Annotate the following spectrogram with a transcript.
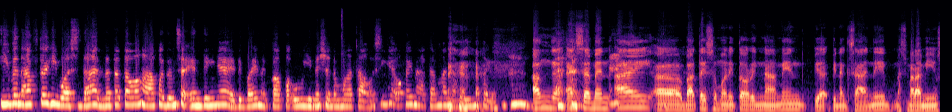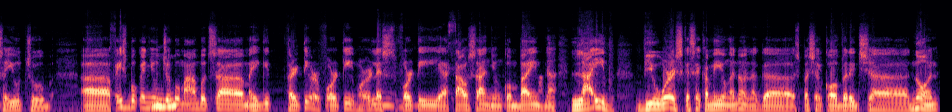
even after he was done, natatawa nga ako dun sa ending niya eh, di ba? Nagpapauwi na siya ng mga tao. Sige, okay na, tama na, uwi na kayo. Ang uh, SMNI, uh, batay sa monitoring namin, pi- pinagsanib, mas marami yung sa YouTube. Uh, Facebook and YouTube Mhm. umabot sa mahigit 30 or 40, more or less 40,000 yung combined na live viewers kasi kami yung ano, nag uh, special coverage uh, noon.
